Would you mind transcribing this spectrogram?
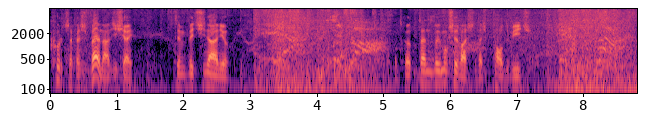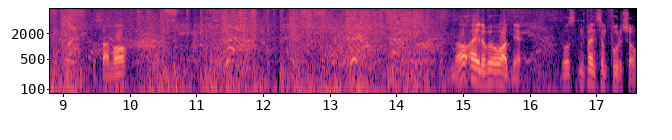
Kurczę, jakaś wena dzisiaj w tym wycinaniu. No, tylko ten by mógł się właśnie dać podbić. To samo. No, ej, no było ładnie. Było z inwencją twórczą.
